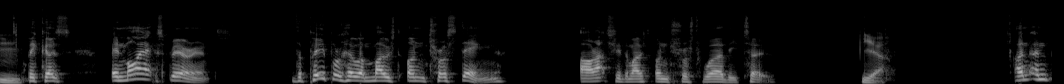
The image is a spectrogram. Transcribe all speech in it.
Mm. Because in my experience, the people who are most untrusting are actually the most untrustworthy too. Yeah. And and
